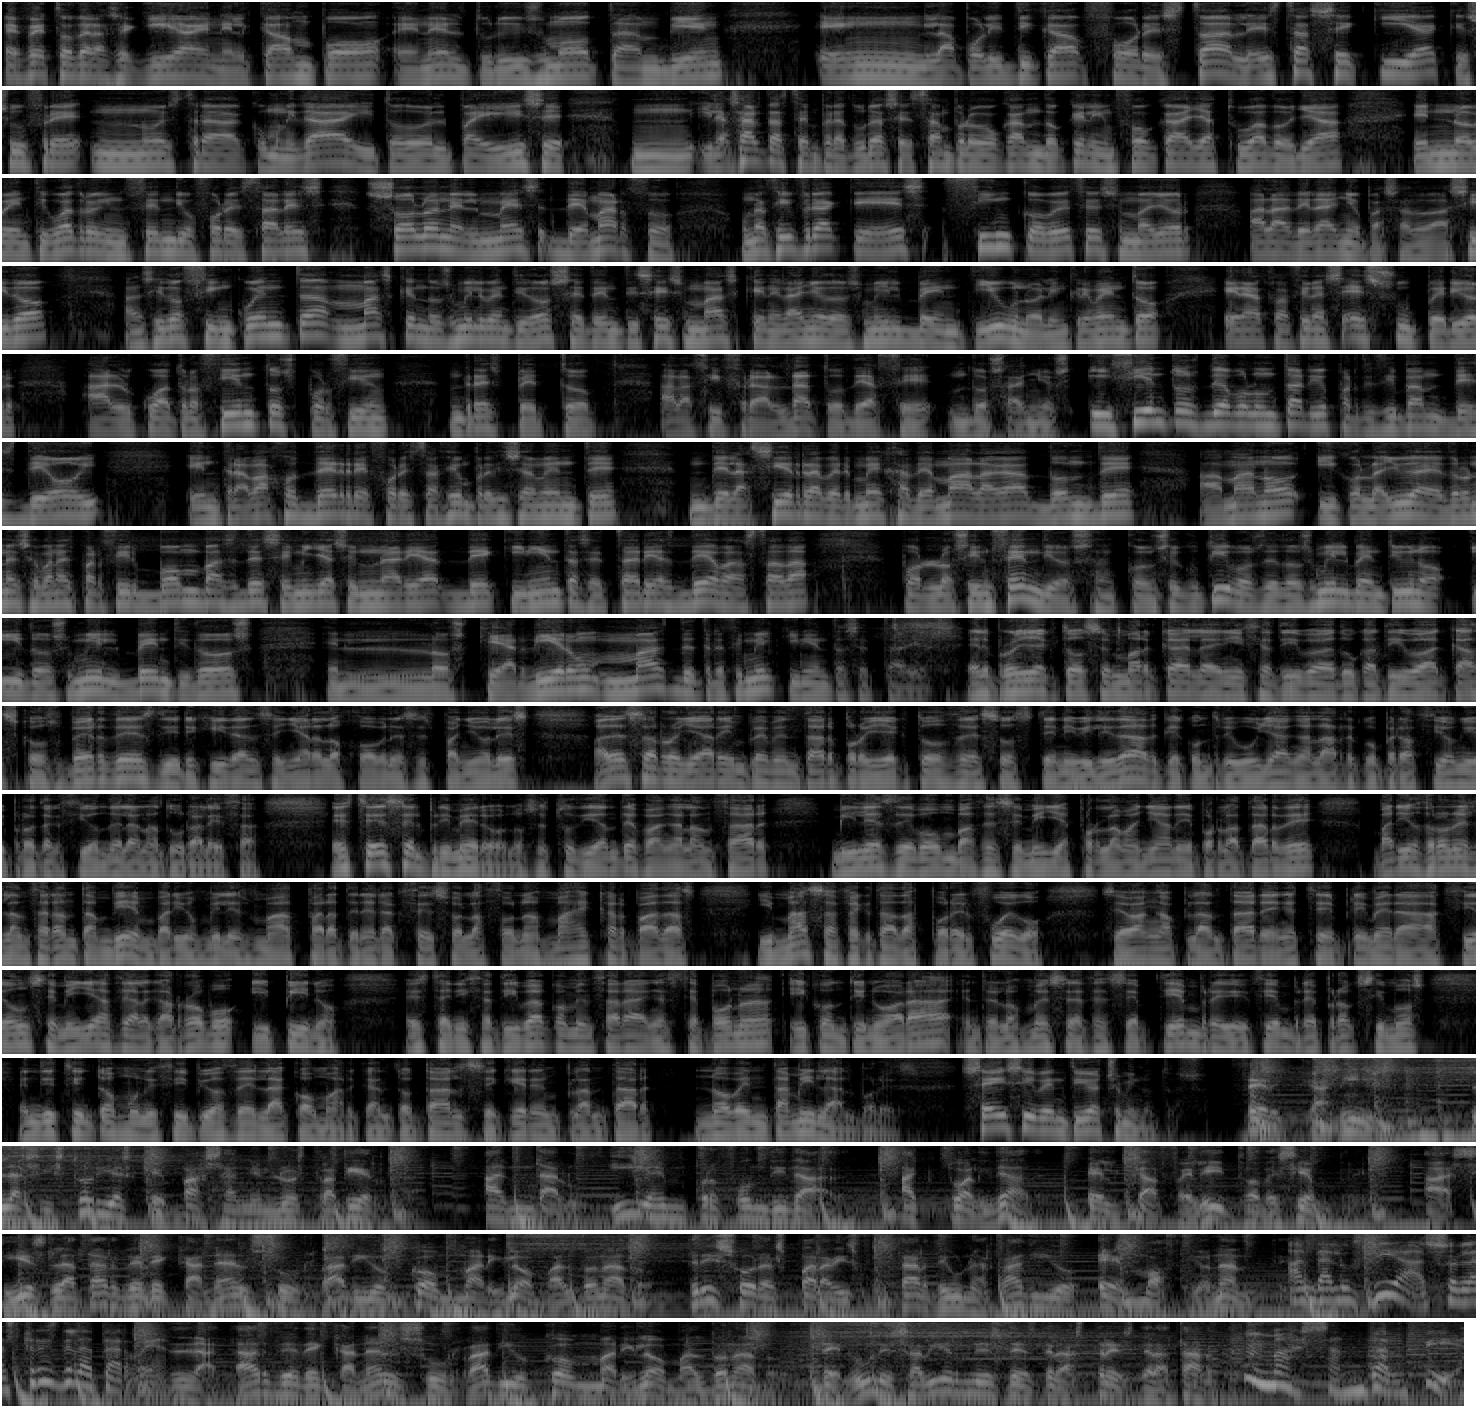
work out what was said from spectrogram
Efectos de la sequía en el campo, en el turismo, también en la política forestal. Esta sequía que sufre nuestra comunidad y todo el país eh, mm, y las altas temperaturas están provocando que el Infoca haya actuado ya en 94 incendios forestales solo en el mes de marzo, una cifra que es cinco veces mayor a la del año pasado. Ha sido, han sido 50 más que en 2022, 76 más que en el año 2021. El incremento en actuaciones es superior al 400% respecto a la cifra, al dato de hace dos años. Y cientos de voluntarios participan desde hoy en trabajos de reforestación precisamente de la Sierra Bermeja de Málaga, donde a mano y con la ayuda de drones se van a esparcir bombas de semillas en un área de 500 hectáreas devastada por los incendios consecutivos de 2021 y 2022 en los que ardieron más de 13.500 hectáreas. El proyecto se enmarca en la iniciativa educativa Cascos Verdes, dirigida a enseñar a los jóvenes españoles a desarrollar e implementar proyectos de sostenibilidad que contribuyan a la recuperación y protección de la naturaleza. Este es el primero. Los estudiantes van a lanzar miles de bombas de semillas por la mañana y por la tarde. Varios drones lanzarán también varios miles más para tener acceso a las zonas más escarpadas y más afectadas por el fuego. Se van a plantar en esta primera acción semillas de algarrobo y pino. Esta iniciativa comenzará en Estepona y continuará entre los meses de septiembre y diciembre próximos en distintos municipios de la comarca. En total se quieren plantar 90.000 árboles. 6 y 28 minutos. Cercanía. Las historias que pasan en nuestra tierra. Andalucía en profundidad. Actualidad. El cafelito de siempre. Así es la tarde de Canal Sur Radio con Mariló Maldonado. Tres horas para disfrutar de una radio emocionante. Andalucía, son las 3 de la tarde. La tarde de Canal Sur Radio con Mariló Maldonado. De lunes a viernes desde las 3 de la tarde. Más Andalucía.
